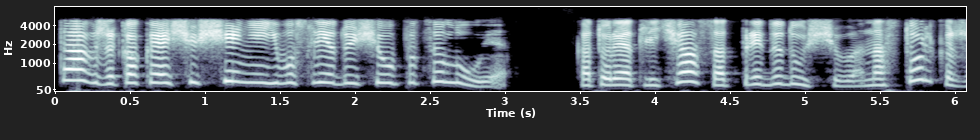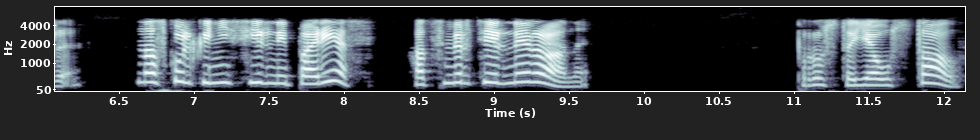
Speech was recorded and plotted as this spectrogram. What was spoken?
так же, как и ощущение его следующего поцелуя, который отличался от предыдущего настолько же, насколько не сильный порез от смертельной раны. Просто я устал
